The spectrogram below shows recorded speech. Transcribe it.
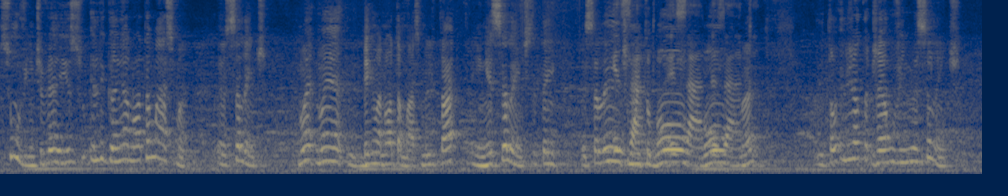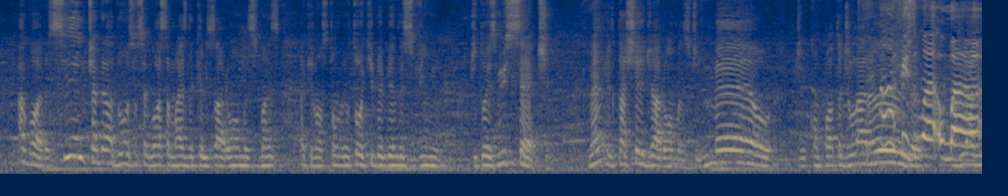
Se um vinho tiver isso, ele ganha a nota máxima. É excelente. Não é, não é bem uma nota máxima, ele está em excelente. Você tem excelente, Exato, muito bom, exato, bom, exato. né? Então ele já, tá- já é um vinho excelente. Agora, se ele te agradou, se você gosta mais daqueles aromas, mais aqui nós estamos, eu estou aqui bebendo esse vinho de 2007, né? Ele está cheio de aromas de mel, de compota de laranja, Ah, fiz uma, uma,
